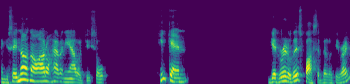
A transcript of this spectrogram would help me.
And you say, no, no, I don't have any allergies. So he can get rid of this possibility, right?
